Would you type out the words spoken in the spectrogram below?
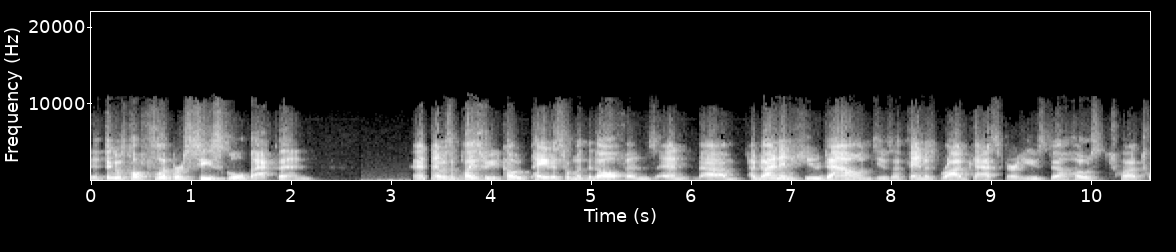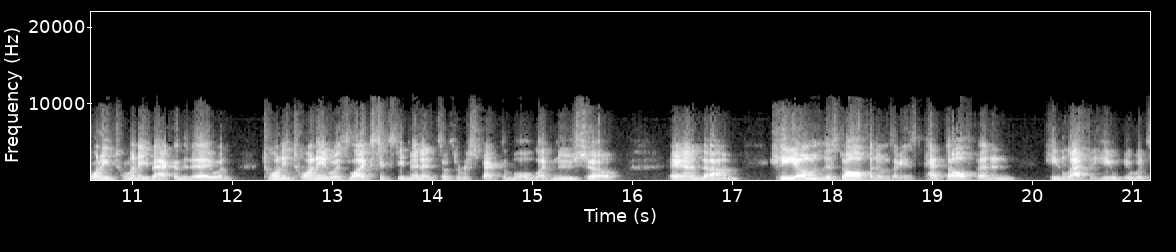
I think it was called Flipper Sea School back then. And it was a place where you could pay to swim with the dolphins. And um, a guy named Hugh Downs, he was a famous broadcaster. He used to host uh, 2020 back in the day when 2020 was like 60 Minutes. It was a respectable like news show, and um, he owned this dolphin. It was like his pet dolphin, and he left. He it would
